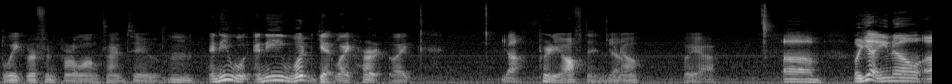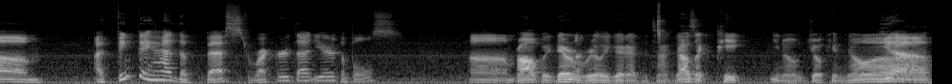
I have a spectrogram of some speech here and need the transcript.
Blake Griffin for a long time too, Mm. and he would and he would get like hurt like yeah. pretty often, Yeah. you know. But yeah, Um, but yeah, you know, um, I think they had the best record that year, the Bulls. Um, probably they were Uh, really good at the time. That was like peak, you know, Joakim Noah. yeah,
